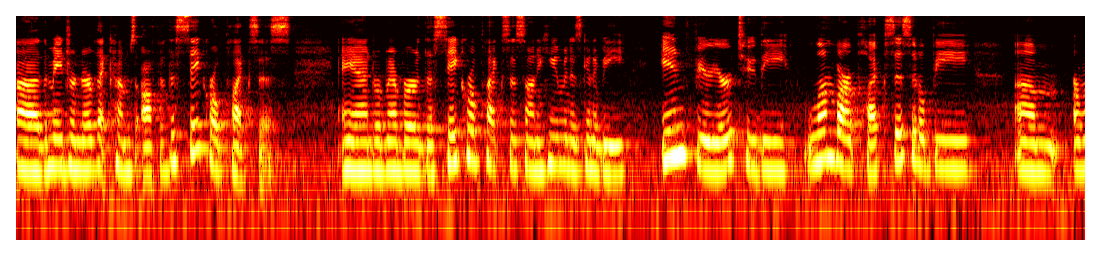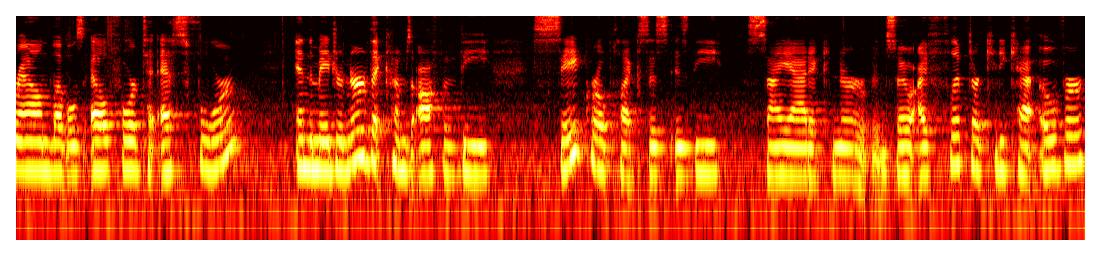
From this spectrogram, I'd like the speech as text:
uh, the major nerve that comes off of the sacral plexus. And remember, the sacral plexus on a human is going to be inferior to the lumbar plexus. It'll be um, around levels L4 to S4. And the major nerve that comes off of the sacral plexus is the sciatic nerve. And so I flipped our kitty cat over.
